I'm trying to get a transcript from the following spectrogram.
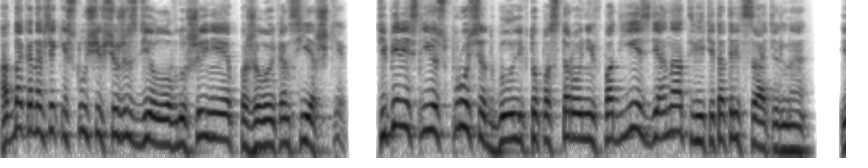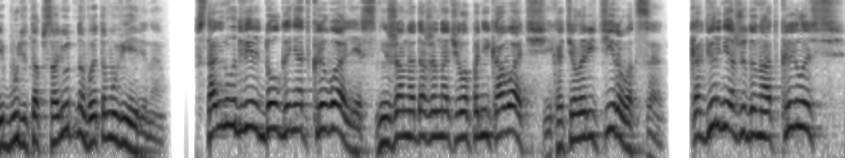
Однако на всякий случай все же сделала внушение пожилой консьержке. Теперь, если ее спросят, был ли кто посторонний в подъезде, она ответит отрицательно и будет абсолютно в этом уверена. Стальную дверь долго не открывали, Снежана даже начала паниковать и хотела ретироваться. Как дверь неожиданно открылась,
